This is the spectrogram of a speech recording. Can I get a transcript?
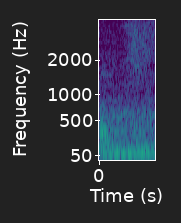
フフ。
